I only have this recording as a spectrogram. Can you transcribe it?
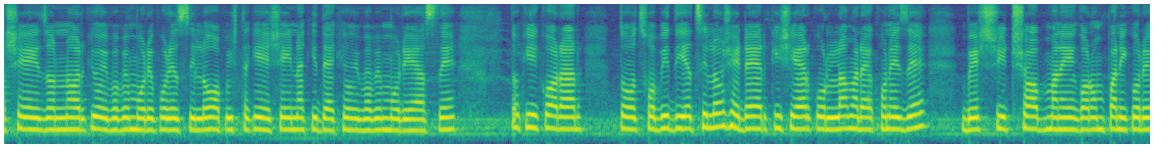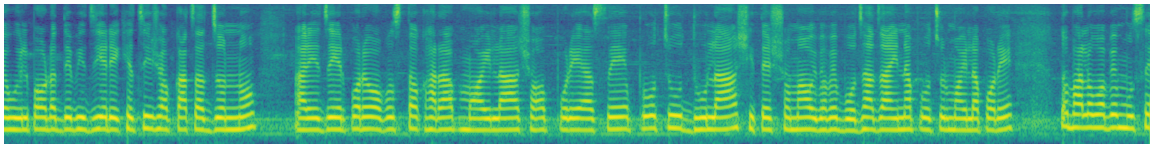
আসে। এই জন্য আর কি ওইভাবে মরে পড়েছিল। অফিস থেকে এসেই নাকি দেখে ওইভাবে মরে আসে তো কি করার? তো ছবি দিয়েছিল, সেটাই আর কি শেয়ার করলাম। আর এখন এই যে বেডশিট সব মানে গরম পানি করে হুইল পাউডার দিয়ে ভিজিয়ে রেখেছি সব কাচার জন্য। আর এই যে এরপরে অবস্থা খারাপ, ময়লা সব পড়ে আছে, প্রচুর ধুলা, শীতের সময় ওইভাবে বোঝা যায় না প্রচুর ময়লা পড়ে। তো ভালোভাবে মুছে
